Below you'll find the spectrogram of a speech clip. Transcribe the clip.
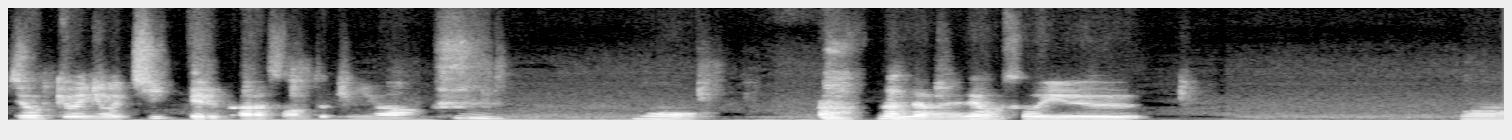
状況に陥ってるから、その時には。もう、あ なんだろうね、でもそういう、うん、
